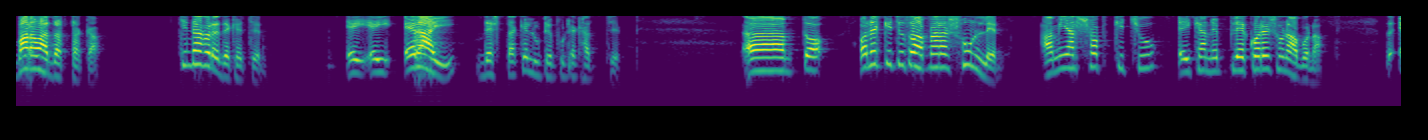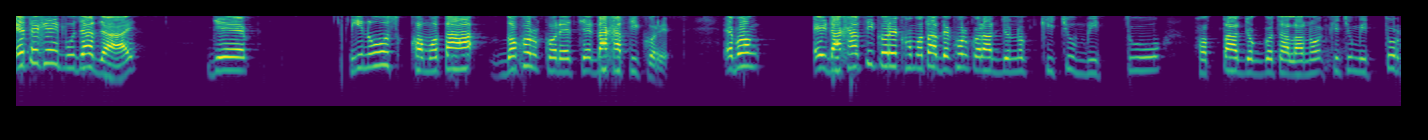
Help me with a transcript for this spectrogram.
বারো হাজার টাকা। চিন্তা করে দেখেছেন? এই এই এরাই দেশটাকে লুটে পুটে খাচ্ছে। তো অনেক কিছু তো আপনারা শুনলেন। আমি আর সব কিছু এইখানে প্লে করে শোনাবো না। তো এ থেকেই বোঝা যায় যে ইনুস ক্ষমতা দখল করেছে, ডাকাতি করে। এবং এই ডাকাতি করে ক্ষমতা দখল করার জন্য কিছু মৃত্যু হত্যাযজ্ঞ চালানো কিছু মৃত্যুর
